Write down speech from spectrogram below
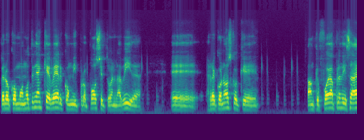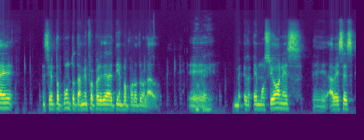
pero como no tenían que ver con mi propósito en la vida, eh, reconozco que aunque fue aprendizaje, en cierto punto también fue pérdida de tiempo por otro lado. Eh, emociones, eh, a veces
